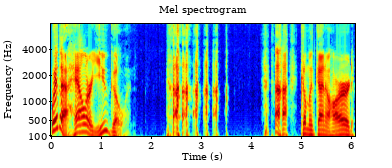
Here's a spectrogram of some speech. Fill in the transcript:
Where the hell are you going? Coming kind of hard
